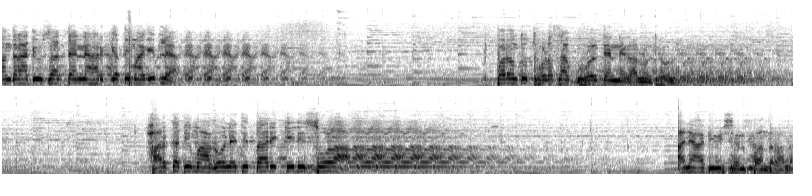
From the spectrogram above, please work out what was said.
पंधरा दिवसात त्यांनी हरकती मागितल्या. परंतु थोडासा घोळ त्यांनी घालून ठेवला. हरकती मागवण्याची तारीख केली सोळा. आणि अधिवेशन पंधराला.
